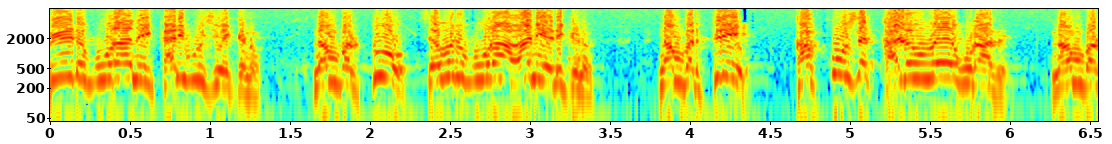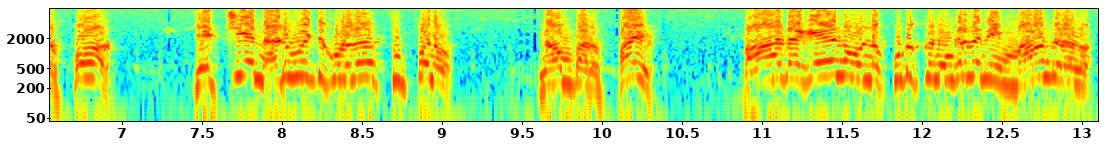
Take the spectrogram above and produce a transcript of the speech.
வீடு பூரா நீ கறி பூசி வைக்கணும். நம்பர் டூ செவுரு பூரா ஆணி அடிக்கணும். நம்பர் த்ரீ கக்கூச கழுவவே கூடாது. நம்பர் போர் எச்சிய நடு வீட்டுக்குள்ளதான் துப்பணும். நம்பர் ஃபைவ் வாடகைன்னு ஒண்ணு குடுக்கணுங்கிறத நீ மறந்துடணும்.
